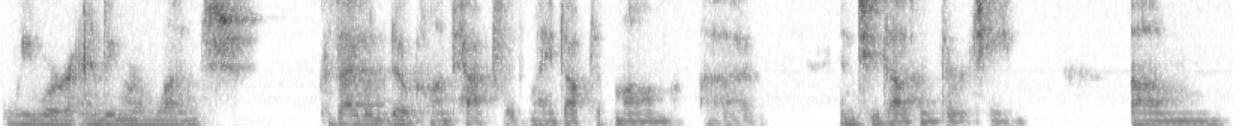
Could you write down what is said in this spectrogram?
we were ending our lunch because i went no contact with my adoptive mom uh in 2013 um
